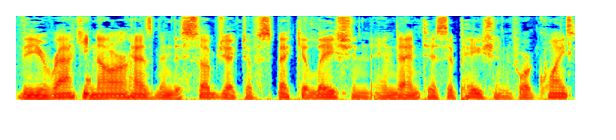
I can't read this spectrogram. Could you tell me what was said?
The Iraqi dinar has been the subject of speculation and anticipation for quite,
